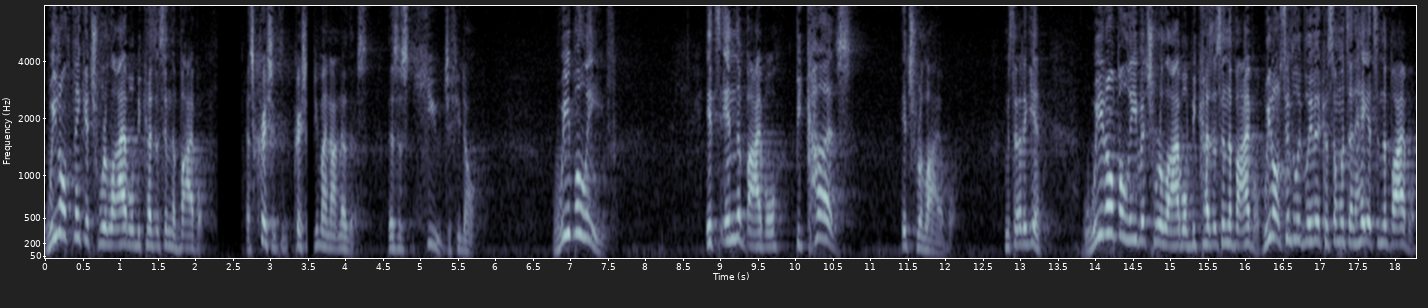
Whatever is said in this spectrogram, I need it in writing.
we don't think it's reliable because it's in the Bible. As Christians, Christians, you might not know this. This is huge if you don't. We believe it's in the Bible because it's reliable. Let me say that again. We don't believe it's reliable because it's in the Bible. We don't simply believe it because someone said, hey, it's in the Bible.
